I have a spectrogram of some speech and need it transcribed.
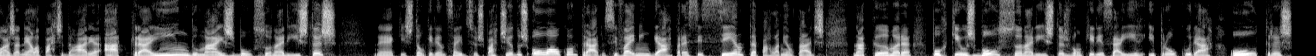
com a janela partidária, atraindo mais bolsonaristas, né, que estão querendo sair dos seus partidos, ou ao contrário, se vai mingar para 60 parlamentares na Câmara, porque os bolsonaristas vão querer sair e procurar outras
